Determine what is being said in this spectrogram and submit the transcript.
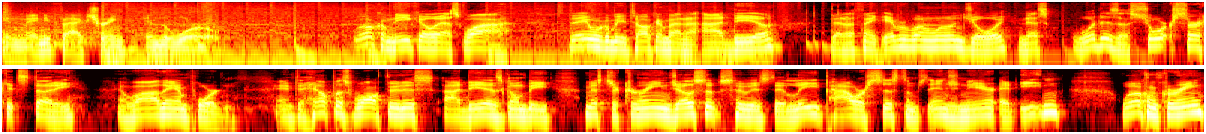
in manufacturing in the world. Welcome to Why. Today we're going to be talking about an idea that I think everyone will enjoy, and that's what is a short circuit study and why they're they important. And to help us walk through this idea is going to be Mr. Kareem Josephs, who is the lead power systems engineer at Eaton. Welcome, Kareem.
